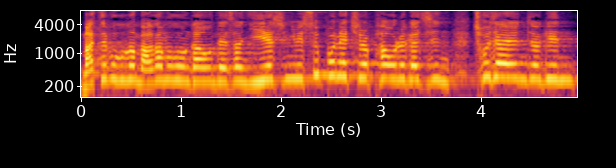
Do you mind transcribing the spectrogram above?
마태복음과 마가복음 가운데선 이 예수님이 supernatural power를 가진 초자연적인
